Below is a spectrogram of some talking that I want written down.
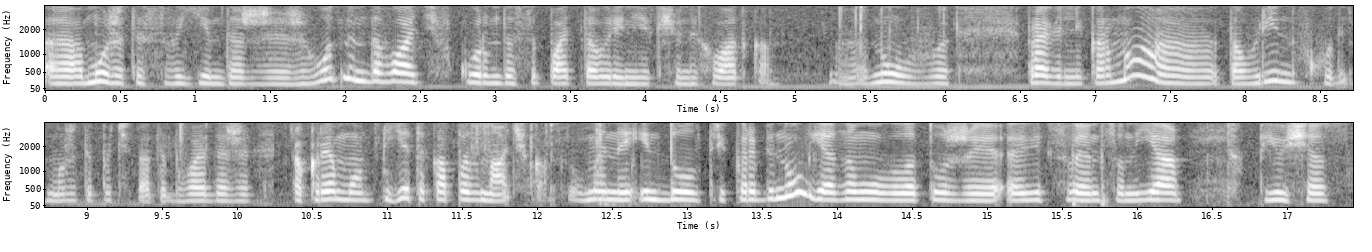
Е, Можете своїм даже животним давати в корм досипати таурін, якщо нехватка. Е, Ну, в правильні корма е, таурін входить, можете почитати. Буває даже окремо є така позначка. У мене індол трикарбінол, я замовила теж від Свенсон. Я п'ю зараз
